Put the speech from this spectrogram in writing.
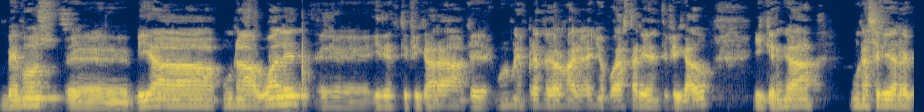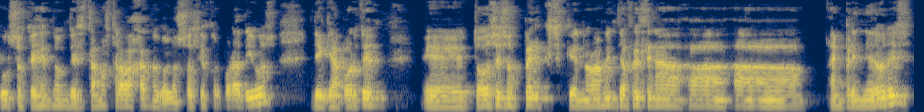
vemos eh, vía una wallet identificar a que un emprendedor madrileño pueda estar identificado y que tenga una serie de recursos que es en donde estamos trabajando con los socios corporativos, de que aporten eh, todos esos perks que normalmente ofrecen a, emprendedores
